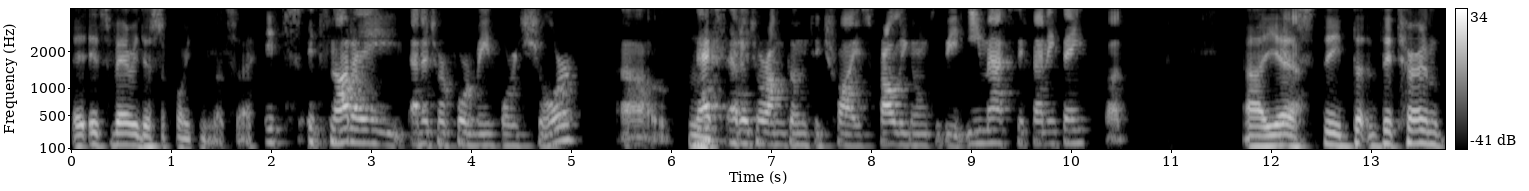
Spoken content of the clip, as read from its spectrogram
it, it's very disappointing. Let's say. it's it's not a editor for me for sure. Uh, Hmm. Next editor I'm going to try is probably going to be Emacs, if anything. But Uh, yes, the, the the turn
